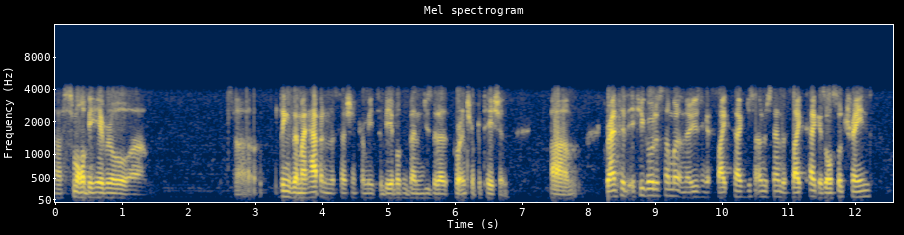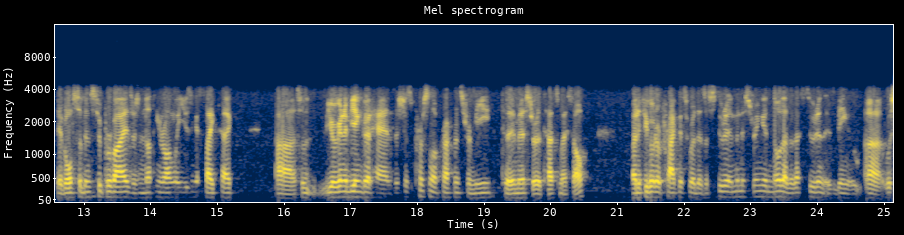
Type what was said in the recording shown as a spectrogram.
uh, small behavioral uh, uh, things that might happen in the session for me to be able to then use it for interpretation. Um, granted, if you go to someone and they're using a psych tech, just understand the psych tech is also trained. They've also been supervised. There's nothing wrong with using a psych tech. Uh, so you're going to be in good hands. It's just personal preference for me to administer the test myself. But if you go to a practice where there's a student administering it, know that that student is being uh, was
